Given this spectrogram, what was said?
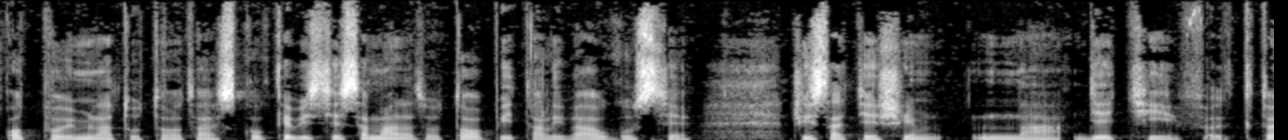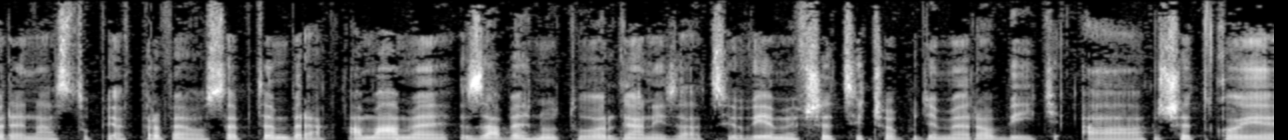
odpoviem na túto otázku. Keby ste sa ma na toto to opýtali v auguste, či sa teším na deti, ktoré nastúpia 1. septembra a máme zabehnutú organizáciu, vieme všetci, čo budeme robiť a všetko je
